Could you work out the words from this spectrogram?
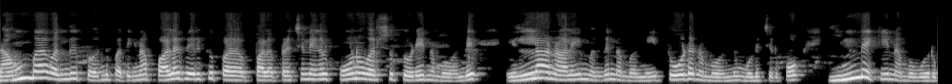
நம்ம வந்து இப்ப வந்து பாத்தீங்கன்னா பல பேருக்கு ப பல பிரச்சனைகள் போன வருஷத்தோடய நம்ம வந்து எல்லா நாளையும் வந்து நம்ம நேத்தோட நம்ம வந்து முடிச்சிருப்போம். இன்னைக்கு நம்ம ஒரு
